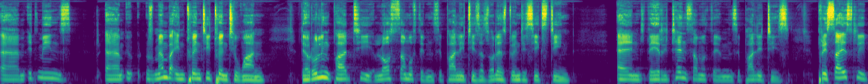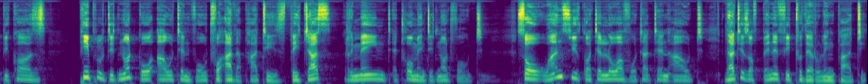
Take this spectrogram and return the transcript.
um, it means, um, remember in 2021, the ruling party lost some of the municipalities as well as 2016, and they retained some of the municipalities precisely because people did not go out and vote for other parties. They just remained at home and did not vote. So once you've got a lower voter turnout, that is of benefit to the ruling party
